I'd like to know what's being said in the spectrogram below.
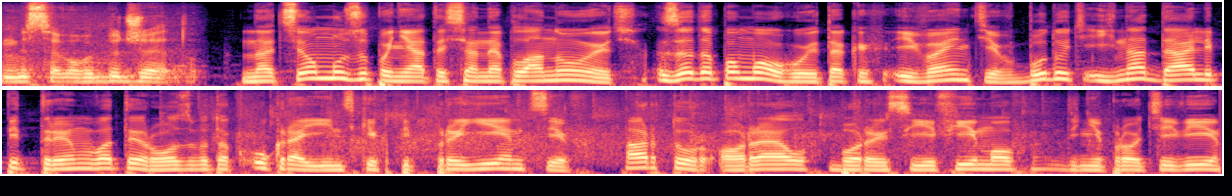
місцевого бюджету. На цьому зупинятися не планують. За допомогою таких івентів будуть і надалі підтримувати розвиток українських підприємців. Артур Орел, Борис Єфімов, Дніпро ТІВІ.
